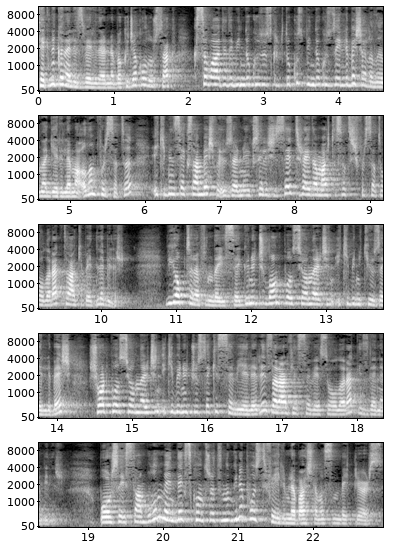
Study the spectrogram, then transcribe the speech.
Teknik analiz verilerine bakacak olursak kısa vadede 1949-1955 aralığına gerileme alım fırsatı, 2085 ve üzerine yükseliş ise trade amaçlı satış fırsatı olarak takip edilebilir. Viyop tarafında ise gün içi long pozisyonlar için 2255, short pozisyonlar için 2308 seviyeleri zarar kes seviyesi olarak izlenebilir. Borsa İstanbul'un ve endeks kontratının güne pozitif eğilimle başlamasını bekliyoruz.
